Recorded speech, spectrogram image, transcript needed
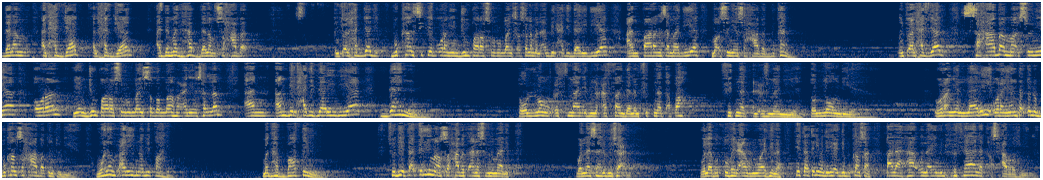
Dalam Al-Hajjaj, Al-Hajjaj ada madhab dalam sahabat. Untuk Al-Hajjaj bukan setiap orang yang jumpa Rasulullah SAW mengambil haji dari dia, anparang sama dia, maksudnya sahabat. Bukan. أنتم الحجاج صحابة مأسونية أوران ينجم رسول الله صلى الله عليه وسلم أن أنبي الحديث داريدية دهن طولون عثمان بن عفان دلم فتنة أباه فتنة العثمانية طولون دي أوران ينلاري أوران ينتقل بكان صحابة أنتو دي ولو علي بن أبي طالب مذهب باطل سودية تأتري مع صحابة أنس بن مالك ولا سهل بن سعد ولا بالطفيل عام واثلة هي تأتي من دي بكان قال هؤلاء من حثالة أصحاب رسول الله.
